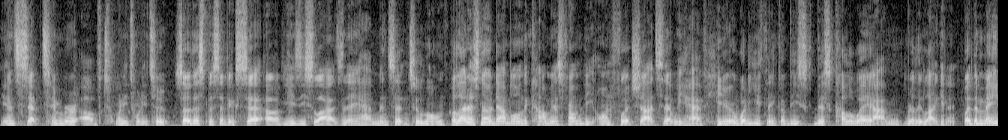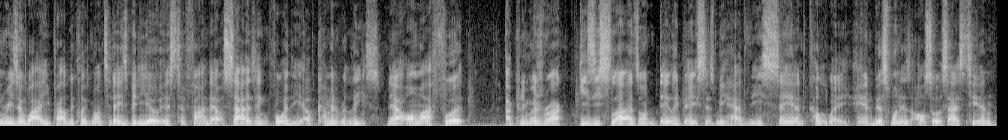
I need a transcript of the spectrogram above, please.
in September of 2022 so this specific set of Yeezy slides. They haven't been sitting too long. But let us know down below in the comments from the on-foot shots that we have here. What do you think of these this colorway? I'm really liking it. But the main reason why you probably clicked on today's video is to find out sizing for the upcoming release. Now on my foot, I pretty much rock Yeezy slides on a daily basis. We have the sand colorway and this one is also a size 10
